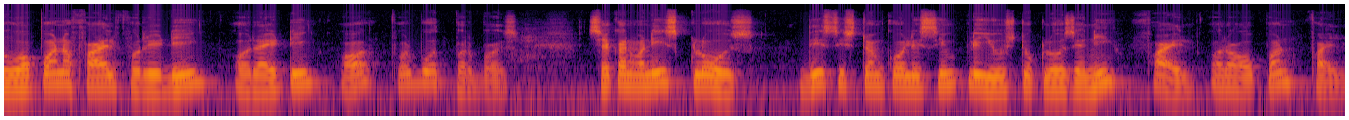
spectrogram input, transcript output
to open a file for reading or writing or for both purpose. Second one is close. This system call is simply used to close any file or open file.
